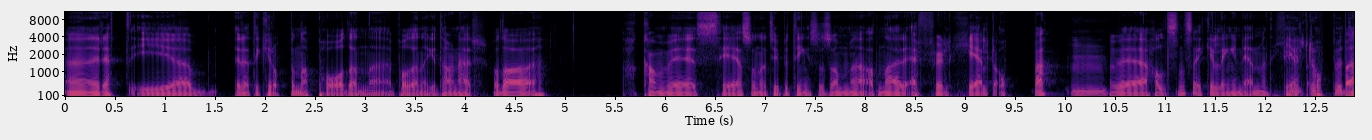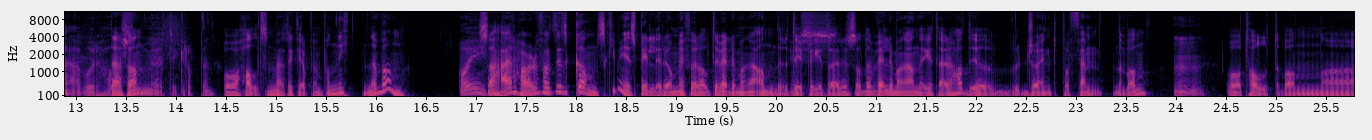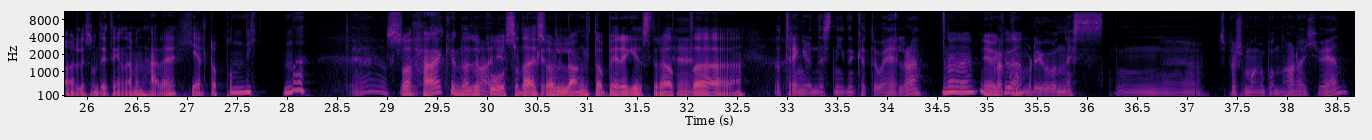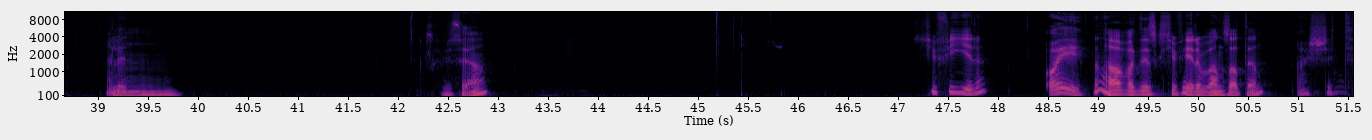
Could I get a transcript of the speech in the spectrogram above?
uh, rett, i, eh, rett i kroppen da, på, denne, på denne gitaren her. Og da kan vi se sånne type ting sånn som eh, at den er F-hull helt oppe mm. ved halsen, så ikke lenger ned, men helt, Helt oppe oppe. der hvor er halsen sånn. møter kroppen. Og halsen møter kroppen på 19. bånd. Oi! Så her har du faktisk ganske mye spillerom i forhold til veldig mange andre typer Yes. gitarer. Så det er veldig mange andre gitarer hadde jo joint på 15. bånd Mm. og 12. bånd og liksom de tingene, men her er det helt opp på 19. Det Så her kunne du kose deg så langt opp i registeret at uh, Da trenger du nesten ikke noe cutaway heller, da. Nei, nei, da ikke det. kommer du jo nesten uh, Spørs hvor mange bånd du har, da. 21? Eller? Mm. Skal vi se 24. Oi! Den har faktisk 24 bånd satt igjen. Oi, shit.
